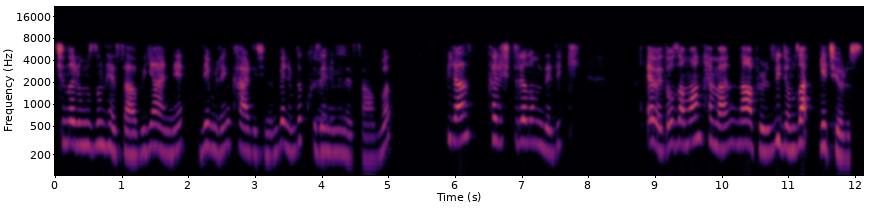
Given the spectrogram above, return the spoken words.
Çınar'ımızın hesabı yani Demir'in kardeşinin benim de kuzenimin hesabı. Biraz karıştıralım dedik. Evet o zaman hemen ne yapıyoruz? Videomuza geçiyoruz.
